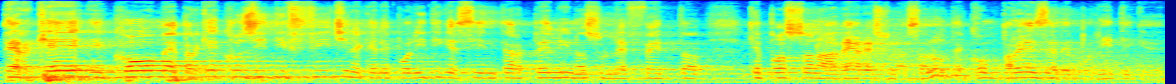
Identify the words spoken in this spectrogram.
perché e come, perché è così difficile che le politiche si interpellino sull'effetto che possono avere sulla salute, comprese le politiche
